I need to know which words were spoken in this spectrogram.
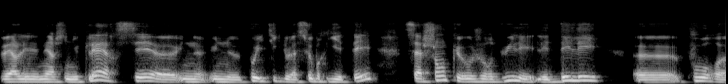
vers l'énergie nucléaire, c'est euh, une, politique de la sobriété, sachant qu'aujourd'hui les, les délais euh, pour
